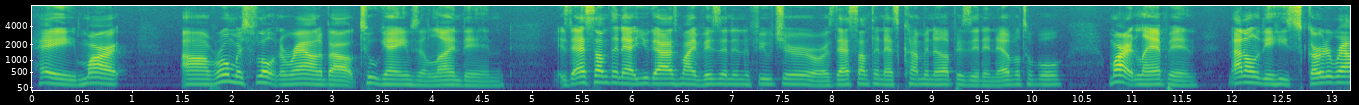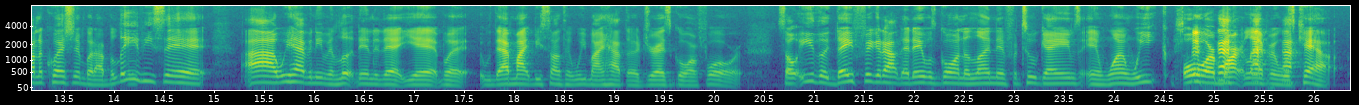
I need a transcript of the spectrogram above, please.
"Hey, Mark, um, rumors floating around about two games in London." Is that something that you guys might visit in the future, or is that something that's coming up? Is it inevitable? Mark Lamping, not only did he skirt around the question, but I believe he said, ah, we haven't even looked into that yet, but that might be something we might have to address going forward. So either they figured out that they was going to London for two games in one week, or Mark Lamping was capped.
